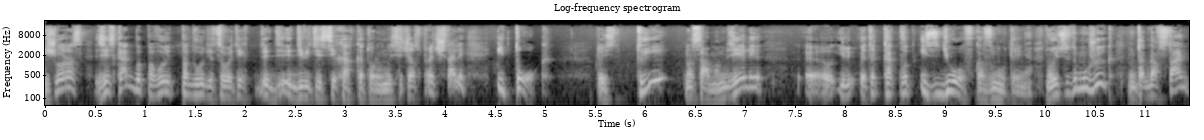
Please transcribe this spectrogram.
еще раз, здесь как бы подводится в этих девяти стихах, которые мы сейчас прочитали, итог. То есть ты на самом деле э, это как вот издевка внутренняя. Но если ты мужик, ну тогда встань,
